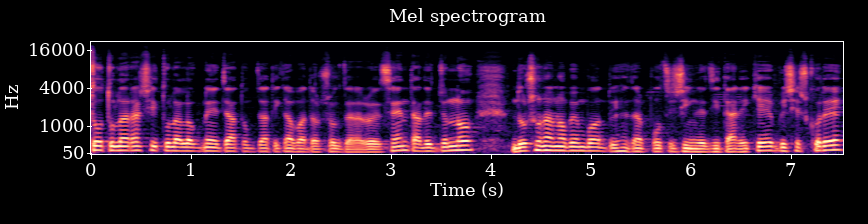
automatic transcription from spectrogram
তো তুলা রাশি, তুলা লগ্নে জাতক, জাতিকা বা দর্শক যারা রয়েছেন, তাদের জন্য দোসরা নভেম্বর দুই হাজার পঁচিশ ইংরেজি তারিখে বিশেষ করে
